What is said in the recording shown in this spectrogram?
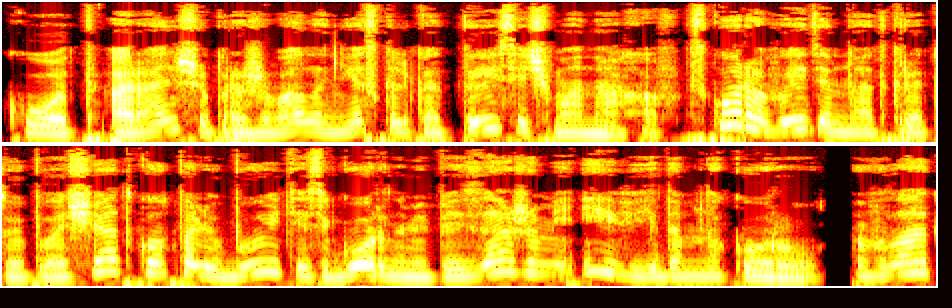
кот, а раньше проживало несколько тысяч монахов. Скоро выйдем на открытую площадку, полюбуетесь горными пейзажами и видом на Куру. Влад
